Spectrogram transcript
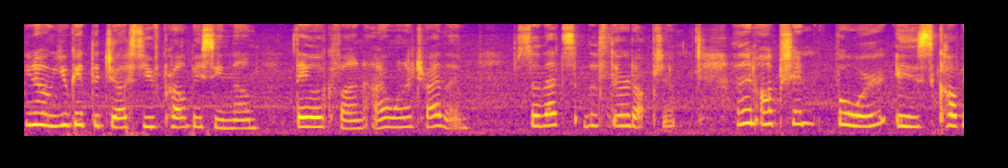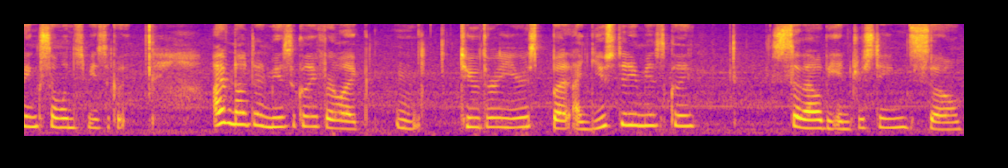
You know, you get the gist. You've probably seen them. They look fun. I want to try them. So that's the third option. And then option four is copying someone's Musical.ly. I've not done Musical.ly for like mm, two, three years, but I used to do Musical.ly. So that'll be interesting. So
